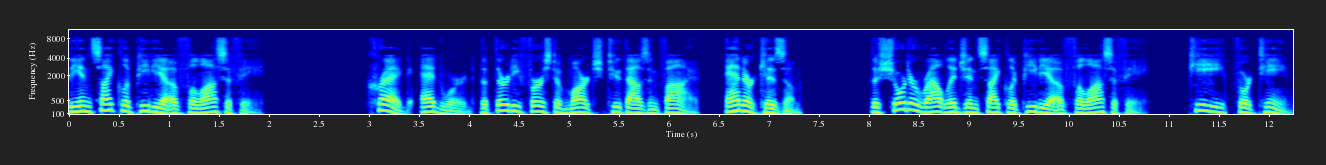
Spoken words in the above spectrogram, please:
The Encyclopedia of Philosophy. Craig, Edward. The 31st of March 2005. Anarchism. The Shorter Routledge Encyclopedia of Philosophy. p. 14.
